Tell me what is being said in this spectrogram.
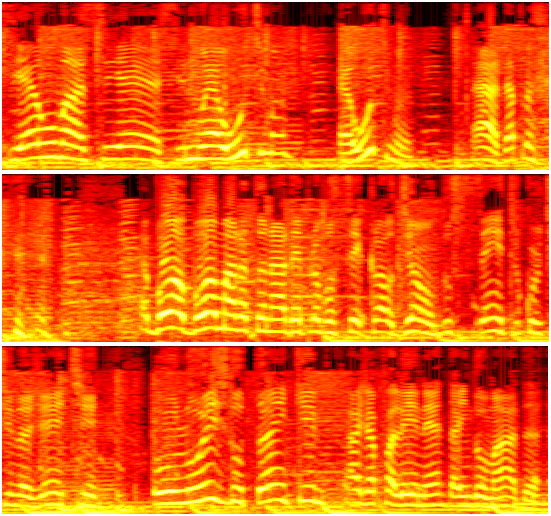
Se é uma, se é, se não é a última, é a última? Ah, dá pra É boa, boa maratonada aí pra você, Claudião, do centro, curtindo a gente. O Luiz do Tanque, ah, já falei, né, da Indomada.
